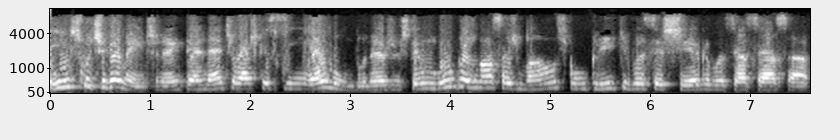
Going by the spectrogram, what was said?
Indiscutivelmente, né? A internet, eu acho que sim, é o mundo, né? A gente tem um mundo às nossas mãos, com um clique você chega, você acessa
